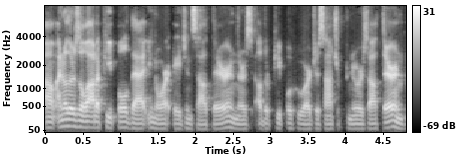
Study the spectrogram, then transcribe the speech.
um, I know there's a lot of people that you know are agents out there, and there's other people who are just entrepreneurs out there, and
